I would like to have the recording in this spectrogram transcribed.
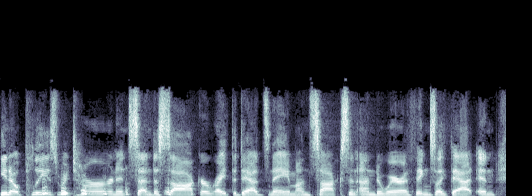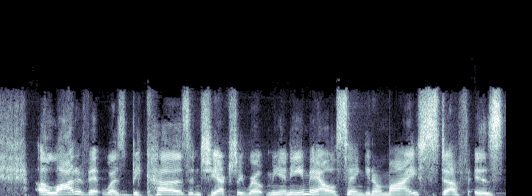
you know, please return and send a sock or write the dad's name on socks and underwear, things like that. And a lot of it was because, and she actually wrote me an email saying, you know, my stuff is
